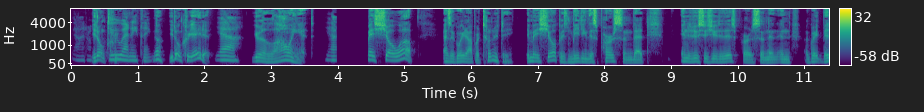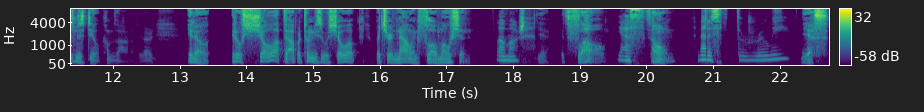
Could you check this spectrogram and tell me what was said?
Yeah. I don't, You don't do cre- anything. No, you don't create it. Yeah. You're allowing it. Yeah. May show up as a great opportunity. It may show up as meeting this person that introduces you to this person and then a great business deal comes out of it. Or, you know, it'll show up. The opportunities will show up, but you're now in flow motion. Flow motion. Yeah. It's flow, Yes. zone. And that is through me. Yes.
